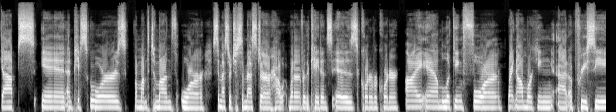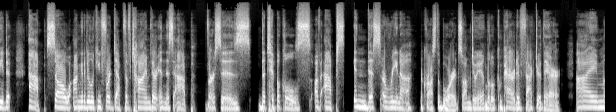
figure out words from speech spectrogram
gaps in NPS scores from month to month or semester to semester, how whatever the cadence is, quarter over quarter. I am looking for right now I'm working at a pre-seed app. So I'm going to be looking for depth of time they're in this app versus the typicals of apps in this arena across the board. So I'm doing a little comparative factor there. I'm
